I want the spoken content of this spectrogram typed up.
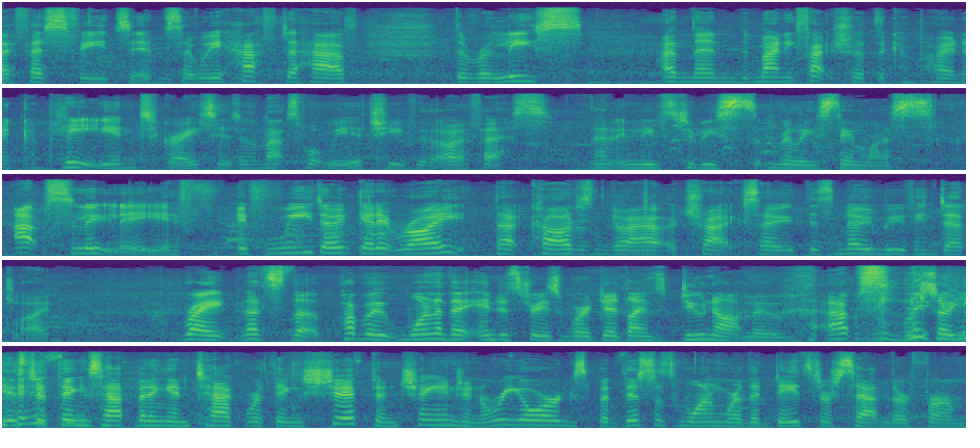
IFS feeds in. So we have to have the release and then the manufacture of the component completely integrated, and that's what we achieve with IFS. And it needs to be really seamless. Absolutely. If if we don't get it right, that car doesn't go out of track. So there's no moving deadline. Right, that's the probably one of the industries where deadlines do not move. Absolutely. We're so used to things happening in tech where things shift and change and reorgs, but this is one where the dates are set and they're firm.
